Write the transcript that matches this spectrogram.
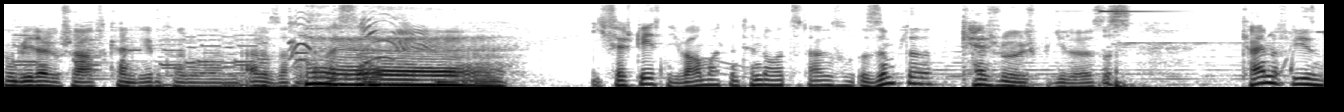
Und wieder geschafft, kein Leben verloren, alle Sachen. Weißt du? Äh, Ich verstehe es nicht. Warum macht Nintendo heutzutage so simple Casual-Spiele? Es ist keine Fliesen.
